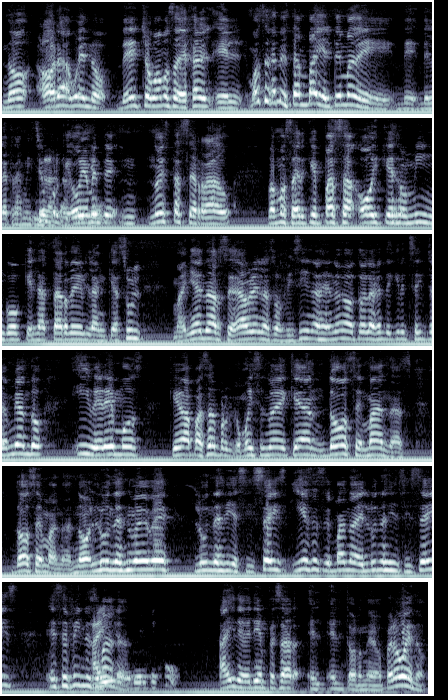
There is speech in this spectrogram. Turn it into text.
No, ahora bueno, de hecho vamos a dejar el, vamos a dejar en stand-by el tema de, de, la transmisión porque obviamente no está cerrado. Vamos a ver qué pasa hoy que es domingo, que es la tarde blanqueazul. Mañana se abren las oficinas de nuevo, toda la gente quiere seguir cambiando y veremos qué va a pasar porque como dice 9 quedan dos semanas, dos semanas, ¿no? Lunes 9, lunes 16 y esa semana del lunes 16, ese fin de semana. Ahí debería empezar, el, el torneo. Pero bueno,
